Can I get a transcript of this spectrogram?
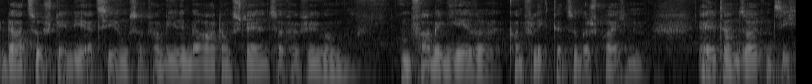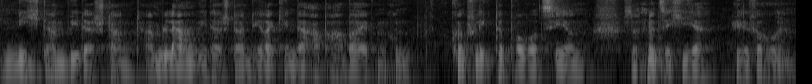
Und dazu stehen die Erziehungs- und Familienberatungsstellen zur Verfügung, um familiäre Konflikte zu besprechen. Eltern sollten sich nicht am Widerstand, am Lernwiderstand ihrer Kinder abarbeiten und Konflikte provozieren, sondern sich hier Hilfe holen.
